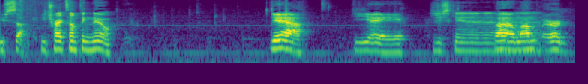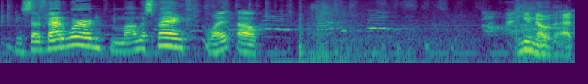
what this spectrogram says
You suck. You tried something new. Yeah. Yay. Did you scan? Uh, mom, you said a bad word. Mama spank. What? Oh. How do you know that?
